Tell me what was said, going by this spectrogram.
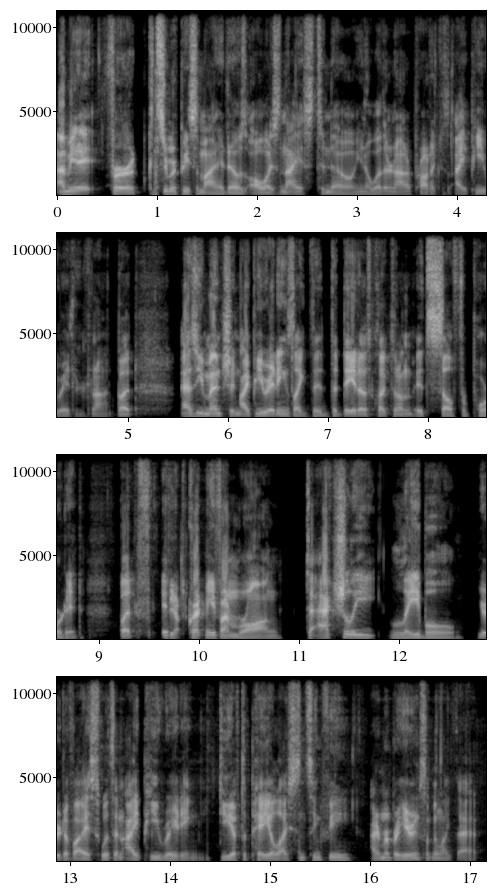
I mean, it, for consumer peace of mind, it was always nice to know, you know, whether or not a product is IP rated or not. But as you mentioned, IP ratings, like the, the data is collected on, it's self-reported. But if, yep. correct me if I'm wrong, to actually label your device with an IP rating, do you have to pay a licensing fee? I remember hearing something like that.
